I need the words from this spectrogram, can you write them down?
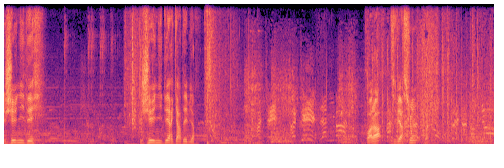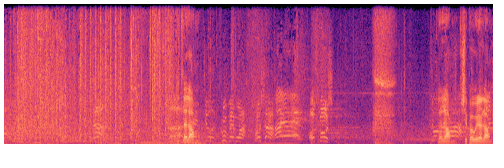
J'ai une idée. J'ai une idée regardez bien. Voilà diversion. Vite l'alarme Couvrez-moi Brossard Allez On se bouge L'alarme. Je sais pas où est l'alarme.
